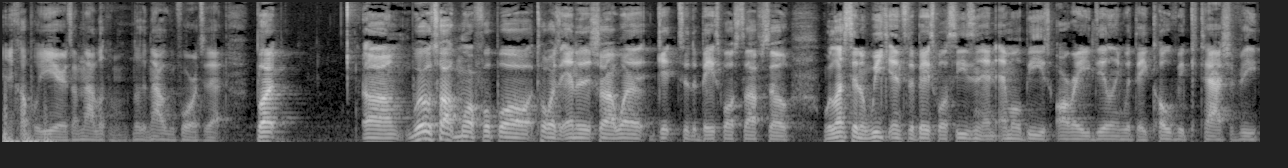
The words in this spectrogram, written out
in a couple of years. I'm not looking, looking not looking forward to that, but Um, we'll talk more football towards the end of the show. I want to get to the baseball stuff. So we're less than a week into the baseball season, and MLB is already dealing with a COVID catastrophe.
